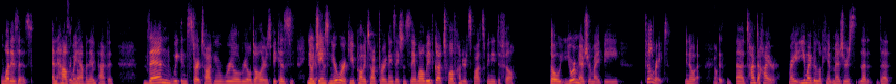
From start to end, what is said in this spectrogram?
What is it? And how What's can we called? have an impact? Then we can start talking real, real dollars because, you know, Yeah. James, in your work, you probably talk to organizations, say, well, we've got 1200 spots we need to fill. So your measure might be fill rate, you know, uh, uh, time to hire, right? You might be looking at measures that, that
